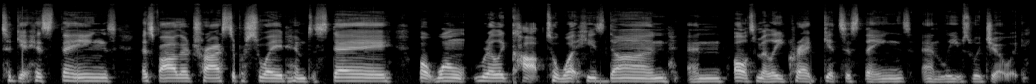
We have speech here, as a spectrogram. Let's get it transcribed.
to get his things. His father tries to persuade him to stay, but won't really cop to what he's done. And ultimately, Craig gets his things and leaves with Joey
